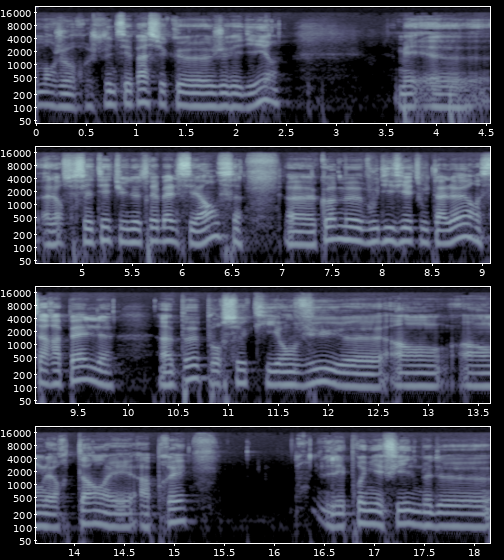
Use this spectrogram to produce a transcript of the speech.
Bonjour. Je ne sais pas ce que je vais dire. Mais euh, alors, c'était une très belle séance. Euh, comme vous disiez tout à l'heure, ça rappelle un peu pour ceux qui ont vu euh, en, leur temps et après les premiers films de,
